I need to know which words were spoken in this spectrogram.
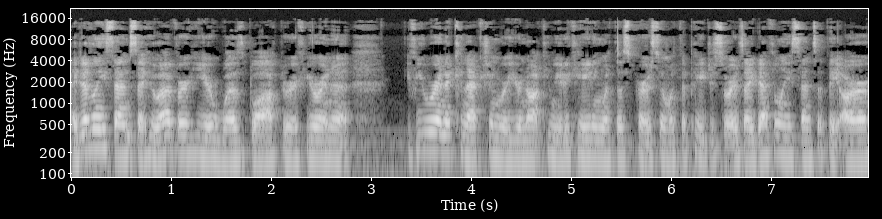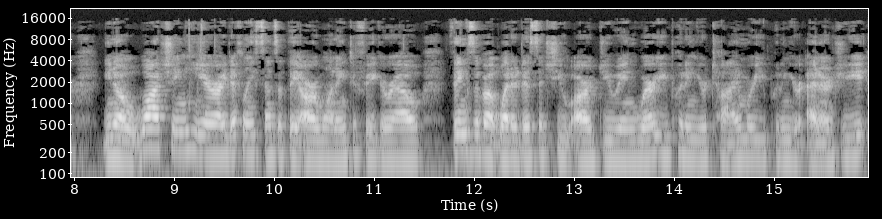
I definitely sense that whoever here was blocked or if you're in a if you were in a connection where you're not communicating with this person with the page of swords, I definitely sense that they are, you know, watching here. I definitely sense that they are wanting to figure out things about what it is that you are doing. Where are you putting your time? Where are you putting your energy?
